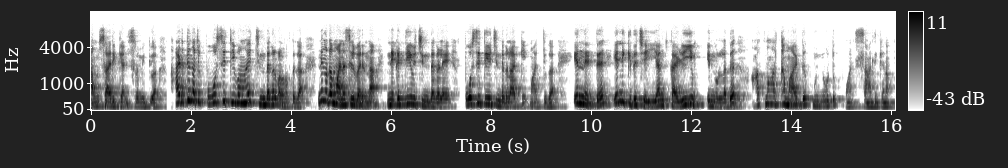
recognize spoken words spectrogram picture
സംസാരിക്കാൻ ശ്രമിക്കുക. അടുത്തെന്ന് വെച്ചാൽ പോസിറ്റീവായ ചിന്തകൾ വളർത്തുക. നിങ്ങളുടെ മനസ്സിൽ വരുന്ന നെഗറ്റീവ് ചിന്തകളെ പോസിറ്റീവ് ചിന്തകളാക്കി മാറ്റുക. എന്നിട്ട് എനിക്കിത് ചെയ്യാൻ കഴിയും എന്നുള്ളത് ആത്മാർത്ഥമായിട്ട് മുന്നോട്ട് പോകാൻ സാധിക്കണം.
